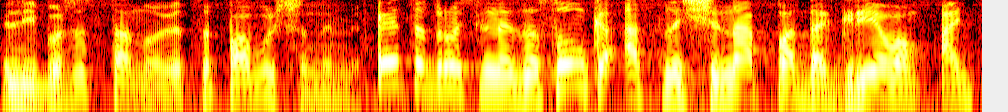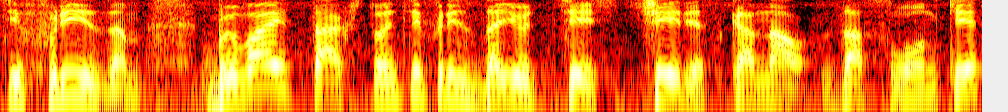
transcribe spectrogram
либо же становятся повышенными. Эта дроссельная заслонка оснащена подогревом антифризом. Бывает так, что антифриз дает течь через канал заслонки,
